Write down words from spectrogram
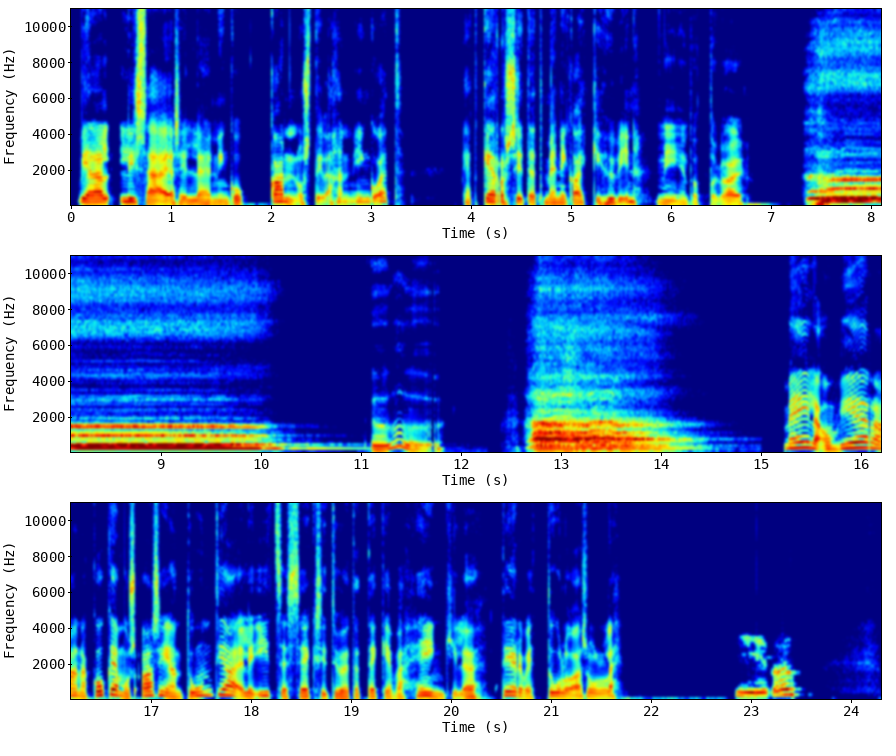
vielä lisää ja silleen niin kuin kannusti vähän, niin kuin, että että kerro sitten, että meni kaikki hyvin. Niin, totta kai. Uh. Meillä on vieraana kokemusasiantuntija, eli itse seksityötä tekevä henkilö. Tervetuloa sulle. Kiitos.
